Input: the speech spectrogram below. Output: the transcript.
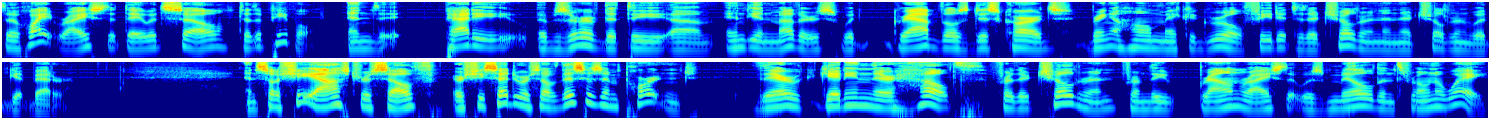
the white rice that they would sell to the people. And Patty observed that the um, Indian mothers would grab those discards, bring it home, make a gruel, feed it to their children, and their children would get better. And so she asked herself, or she said to herself, This is important. They're getting their health for their children from the brown rice that was milled and thrown away.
